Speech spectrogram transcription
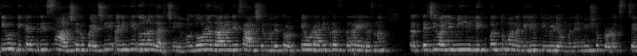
ती होती काहीतरी सहाशे रुपयाची आणि ही दोन हजारची. मग दोन हजार आणि सहाशेमध्ये थो तेवढा डिफरन्स तर राहीलच ना तर त्याचीवाली मी लिंक पण तुम्हाला दिली होती व्हिडिओमध्ये मिशो प्रोडक्ट्सचे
